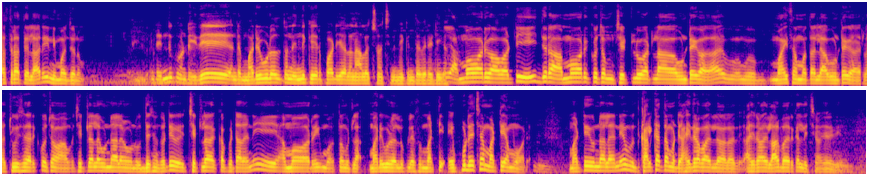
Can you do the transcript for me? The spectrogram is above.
దసరా తెల్లారి నిమజ్జనం. అంటే ఎందుకు అంటే ఇదే అంటే మర్రి ఊడలతో ఎందుకు ఏర్పాటు చేయాలని ఆలోచన వచ్చింది మీకు ఇంత వెరైటీగా? అమ్మవారు కాబట్టి జర అమ్మవారికి కొంచెం చెట్లు అట్లా ఉంటాయి కదా మైసమ్మ తల్లి అవి ఉంటాయి కదా అట్లా చూసేసరికి కొంచెం చెట్లలో ఉండాలనే ఉద్దేశంతో చెట్ల లెక్క పెట్టాలని అమ్మవారికి మొత్తం ఇట్లా మరిగూడలు ప్లస్ మట్టి ఎప్పుడు తెచ్చినా మట్టి అమ్మవారు. మట్టి ఉండాలని కలకత్తా మట్టి హైదరాబాద్లో. హైదరాబాద్ లాల్ బహదూర్ కలిసి తెచ్చిన మ-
